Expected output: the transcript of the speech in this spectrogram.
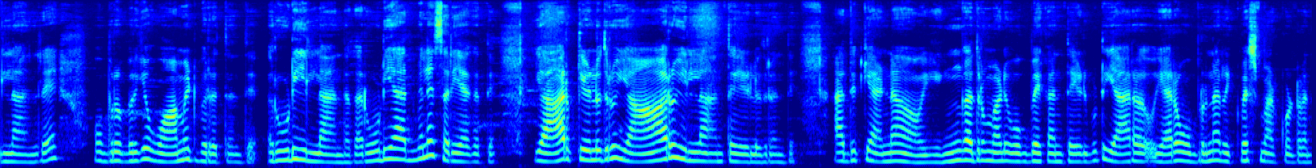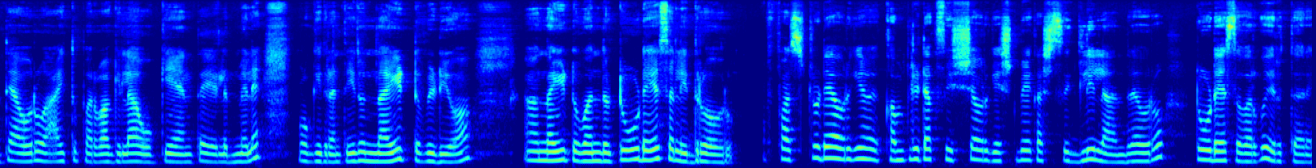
ಇಲ್ಲ ಅಂದರೆ ಒಬ್ರೊಬ್ಬರಿಗೆ ವಾಮಿಟ್ ಬರುತ್ತಂತೆ. ರೂಢಿ ಇಲ್ಲ ಅಂದಾಗ. ರೂಢಿ ಆದಮೇಲೆ ಸರಿಯಾಗತ್ತೆ. ಯಾರು ಕೇಳಿದ್ರು ಯಾರೂ ಇಲ್ಲ ಅಂತ ಹೇಳಿದ್ರಂತೆ. ಅದಕ್ಕೆ ಅಣ್ಣ, ಹೆಂಗಾದರೂ ಮಾಡಿ ಹೋಗ್ಬೇಕಂತ ಹೇಳ್ಬಿಟ್ಟು ಯಾರೋ ಯಾರೋ ಒಬ್ಬರನ್ನ ರಿಕ್ವೆಸ್ಟ್ ಮಾಡ್ಕೊಂಡ್ರಂತೆ. ಅವರು ಆಯಿತು, ಪರವಾಗಿಲ್ಲ ಓಕೆ ಅಂತ ಹೇಳಿದ್ಮೇಲೆ ಹೋಗಿದ್ರಂತೆ. ಇದು ನೈಟ್ ವಿಡಿಯೋ ನೈಟ್ ಒಂದು ಟೂ ಡೇಸಲ್ಲಿದ್ದರು ಅವರು. ಫಸ್ಟ್ ಡೇ ಅವ್ರಿಗೆ ಕಂಪ್ಲೀಟಾಗಿ ಫಿಶ್ ಅವ್ರಿಗೆ ಎಷ್ಟು ಬೇಕು ಅಷ್ಟು ಸಿಗಲಿಲ್ಲ ಅಂದರೆ ಅವರು ಟೂ ಡೇಸ್ವರೆಗೂ ಇರ್ತಾರೆ.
